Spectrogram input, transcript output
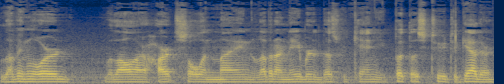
loving Lord, with all our heart, soul, and mind, loving our neighbor the best we can. You put those two together.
